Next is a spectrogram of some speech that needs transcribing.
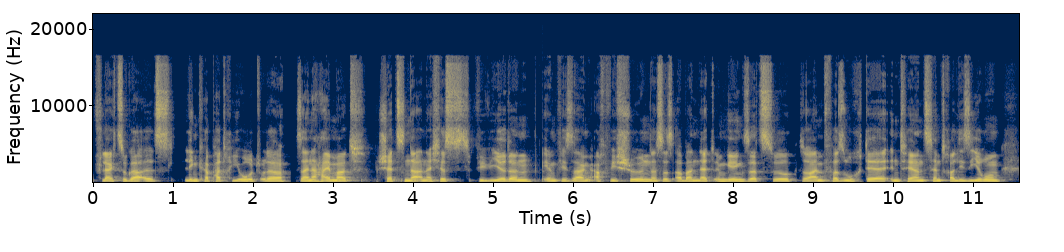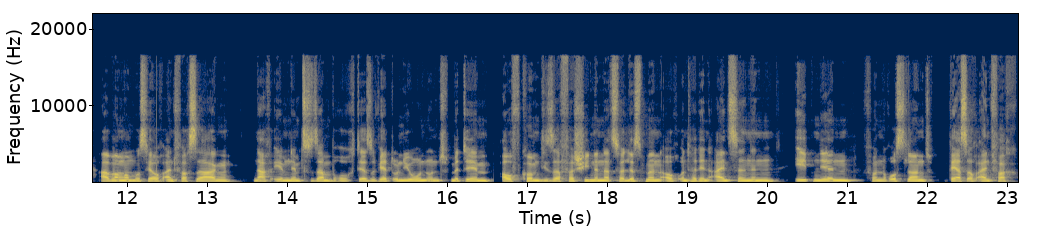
vielleicht sogar als linker Patriot oder seine Heimat schätzender Anarchist wie wir dann irgendwie sagen, ach wie schön, das ist aber nett im Gegensatz zu so einem Versuch der internen Zentralisierung. Aber man muss ja auch einfach sagen, nach eben dem Zusammenbruch der Sowjetunion und mit dem Aufkommen dieser verschiedenen Nationalismen auch unter den einzelnen Ethnien von Russland wäre es auch einfach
